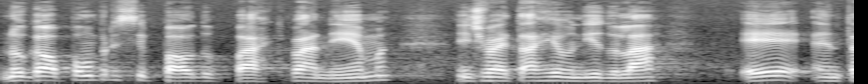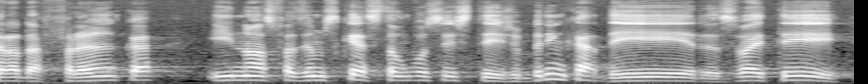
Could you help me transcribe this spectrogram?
no galpão principal do Parque Ipanema. A gente vai estar reunido lá, é entrada franca, e nós fazemos questão que você esteja. Brincadeiras, vai ter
